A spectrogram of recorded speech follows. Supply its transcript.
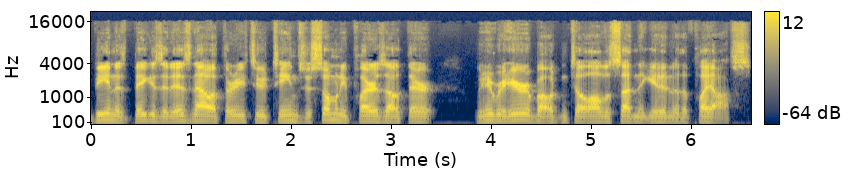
being as big as it is now at 32 teams, there's so many players out there we never hear about until all of a sudden they get into the playoffs.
